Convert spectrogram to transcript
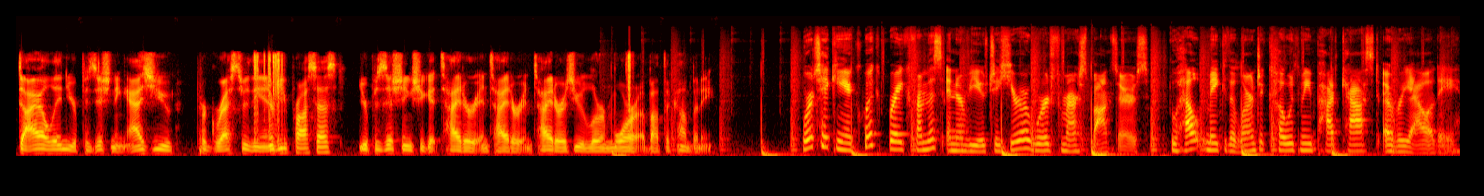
dial in your positioning as you progress through the interview process. Your positioning should get tighter and tighter and tighter as you learn more about the company. We're taking a quick break from this interview to hear a word from our sponsors, who help make the Learn to Code with Me podcast a reality.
